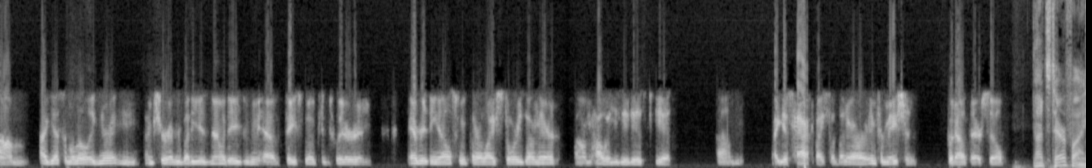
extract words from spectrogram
Um, I guess I'm a little ignorant, and I'm sure everybody is nowadays when we have Facebook and Twitter and everything else. We put our life stories on there. Um, how easy it is to get, um, I guess, hacked by somebody or information put out there. So That's terrifying.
